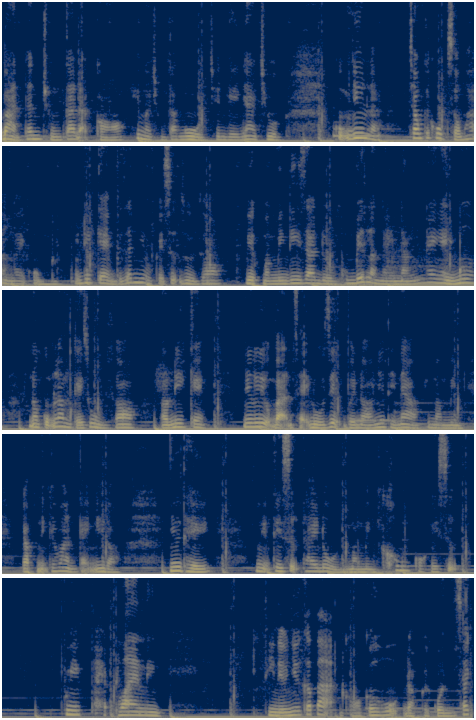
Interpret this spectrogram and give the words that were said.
bản thân chúng ta đã có khi mà chúng ta ngồi trên ghế nhà trường. Cũng như là trong cái cuộc sống hàng ngày của mình, nó đi kèm với rất nhiều cái sự rủi ro. Việc mà mình đi ra đường không biết là ngày nắng hay ngày mưa, nó cũng là một cái rủi ro, nó đi kèm. Nhưng liệu bạn sẽ đối diện với nó như thế nào khi mà mình gặp những cái hoàn cảnh như đó? Như thế những cái sự thay đổi mà mình không có cái sự pre planning thì nếu như các bạn có cơ hội đọc cái cuốn sách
